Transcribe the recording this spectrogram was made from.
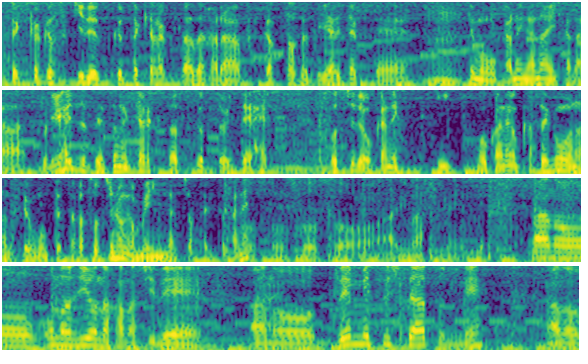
せっかく好きで作ったキャラクターだから復活させてやりたくて、うん、でもお金がないから、とりあえず別のキャラクター作っといて、うんそっちでお金、お金を稼ごうなんて思ってたら、そっちの方がメインになっちゃったりとかね。そうそうそうそう、ありますね。であのー同じような話で、あのー全滅した後にね、あの、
